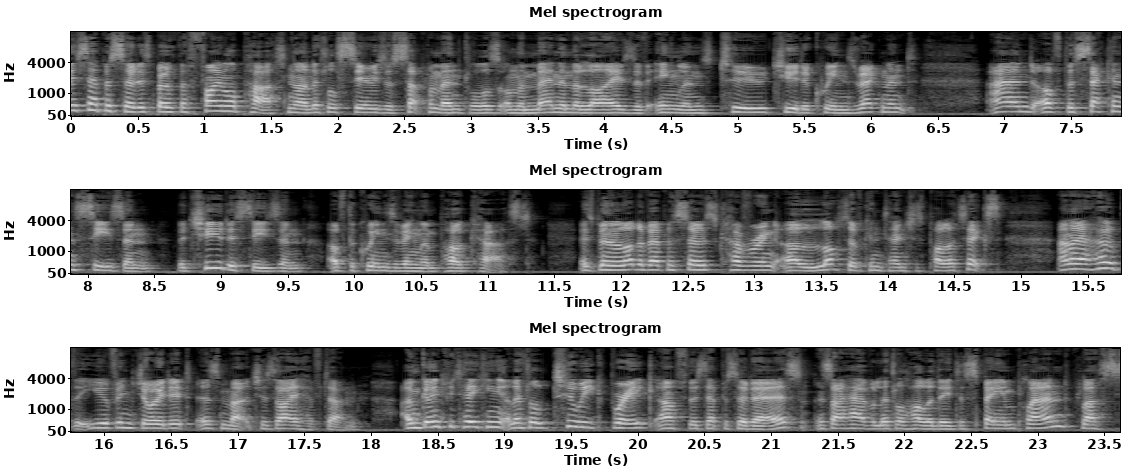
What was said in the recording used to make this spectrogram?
This episode is both the final part in our little series of supplementals on the men in the lives of England's two Tudor queens regnant, and of the second season, the Tudor season, of the Queens of England podcast. There's been a lot of episodes covering a lot of contentious politics, and I hope that you have enjoyed it as much as I have done. I'm going to be taking a little two week break after this episode airs, as I have a little holiday to Spain planned, plus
